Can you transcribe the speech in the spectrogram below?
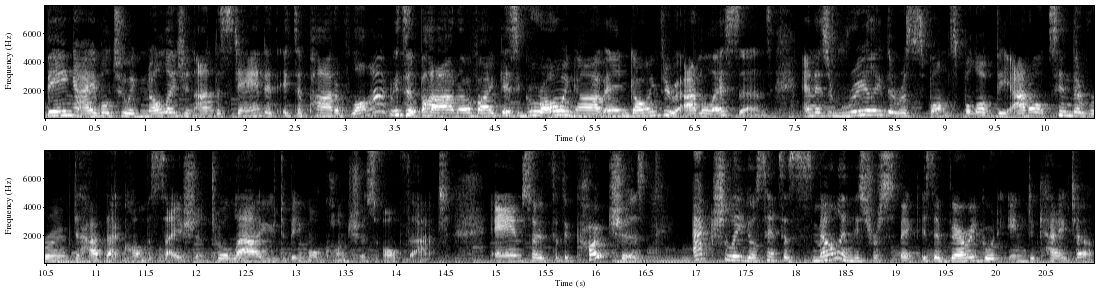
being able to acknowledge and understand it it's a part of life. It's a part of i guess growing up and going through adolescence. And it's really the responsible of the adults in the room to have that conversation to allow you to be more conscious of that. And so for the coaches actually your sense of smell in this respect is a very good indicator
